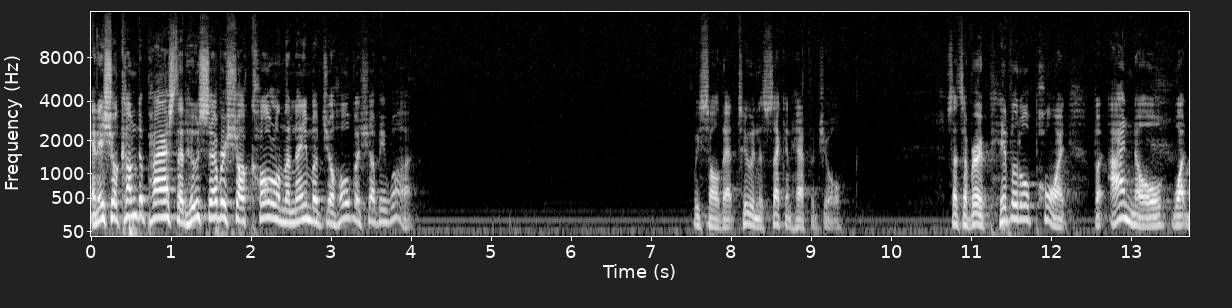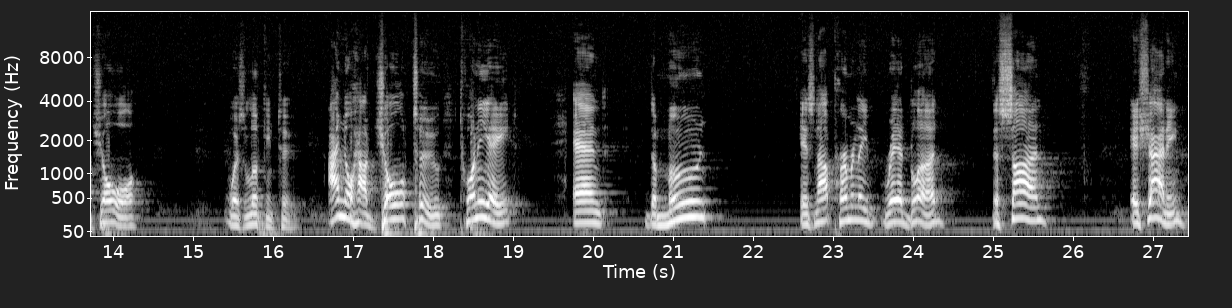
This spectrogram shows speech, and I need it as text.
And it shall come to pass that whosoever shall call on the name of Jehovah shall be what? We saw that too in the second half of Joel. So that's a very pivotal point. But I know what Joel was looking to. I know how Joel 2, 28, and the moon is not permanently red blood, the sun is shining,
